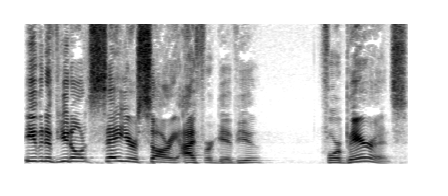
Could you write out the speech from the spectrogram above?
Even if you don't say you're sorry, I forgive you. Forbearance,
